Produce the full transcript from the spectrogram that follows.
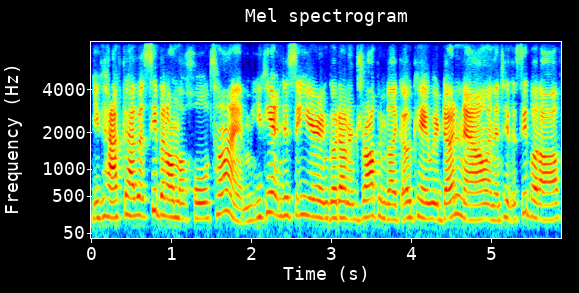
you have to have that seatbelt on the whole time. You can't just sit here and go down and drop and be like, okay, we're done now, and then take the seatbelt off.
